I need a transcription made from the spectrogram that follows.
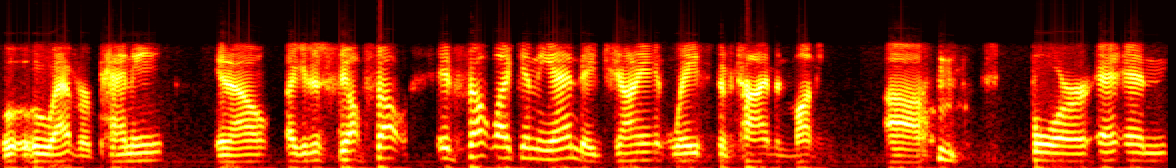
wh- whoever, Penny, you know, like it just felt felt it felt like in the end a giant waste of time and money. Um, for and, and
